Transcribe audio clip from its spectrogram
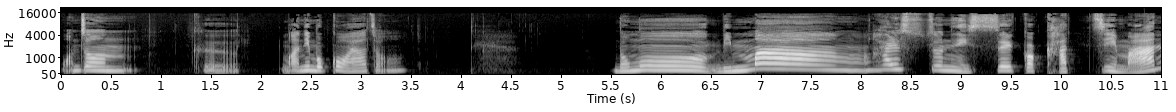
완전 그 많이 먹고 와야죠. 너무 민망할 수는 있을 것 같지만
